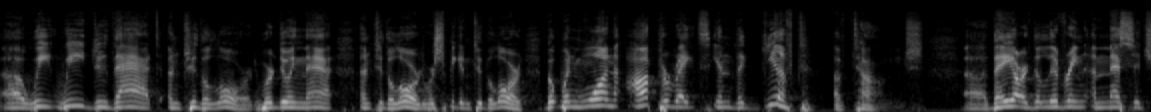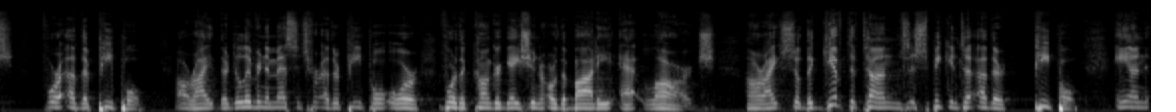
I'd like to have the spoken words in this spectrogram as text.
uh, we, we do that unto the lord. We're doing that unto the lord. We're speaking to the lord. But when one operates in the gift of tongues uh, they are delivering a message for other people all right? They're delivering a message for other people or for the congregation or the body at large all right? So the gift of tongues is speaking to other people. And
